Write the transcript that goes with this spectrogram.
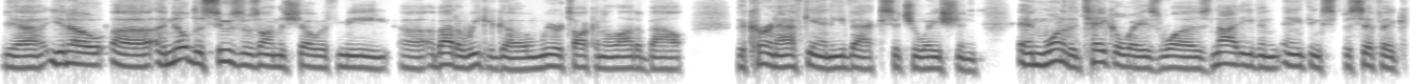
Yeah, you know, uh, Anil D'Souza was on the show with me uh, about a week ago, and we were talking a lot about the current Afghan evac situation. And one of the takeaways was not even anything specific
